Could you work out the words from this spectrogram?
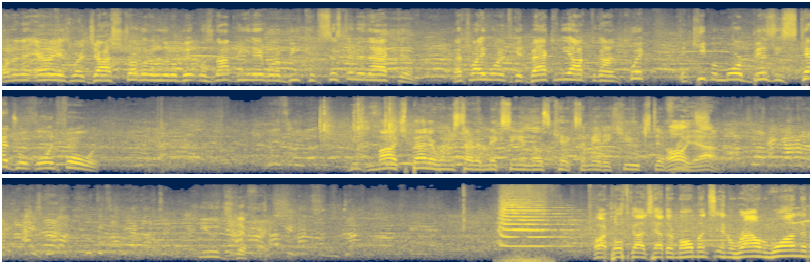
One of the areas where Josh struggled a little bit was not being able to be consistent and active. That's why he wanted to get back in the octagon quick and keep a more busy schedule going forward. He's much better when he started mixing in those kicks. It made a huge difference. Oh, yeah. Huge difference. All right, both guys had their moments in round one.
